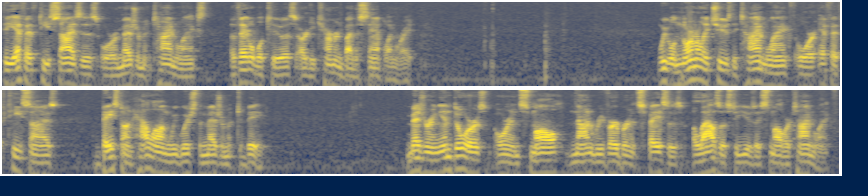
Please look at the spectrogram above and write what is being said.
The FFT sizes or measurement time lengths available to us are determined by the sampling rate. We will normally choose the time length or FFT size based on how long we wish the measurement to be. Measuring indoors or in small, non-reverberant spaces allows us to use a smaller time length.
